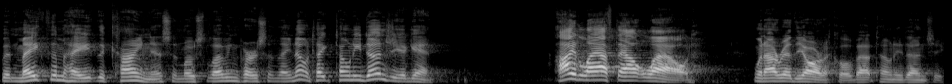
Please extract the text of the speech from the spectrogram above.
but make them hate the kindness and most loving person they know. Take Tony Dungy again. I laughed out loud when I read the article about Tony Dungy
